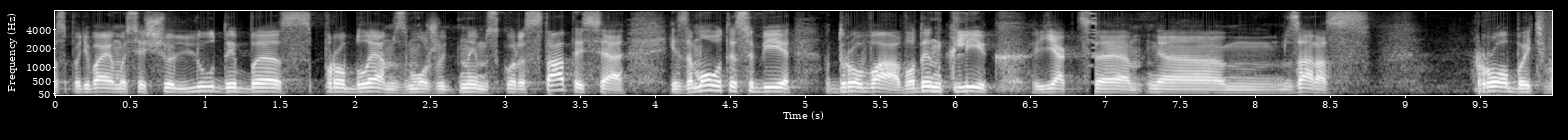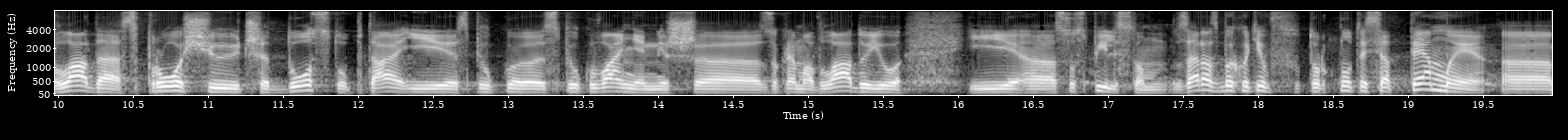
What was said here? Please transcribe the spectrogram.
Сподіваємося, що люди без проблем зможуть ним скористатися і замовити собі дрова в один клік, як це ем, зараз. Робить влада, спрощуючи доступ та і спілку, спілкування між, е, зокрема, владою і е, суспільством. Зараз би хотів торкнутися теми е,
